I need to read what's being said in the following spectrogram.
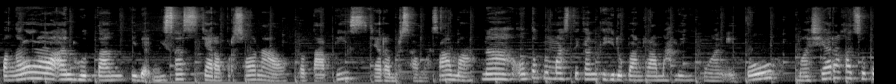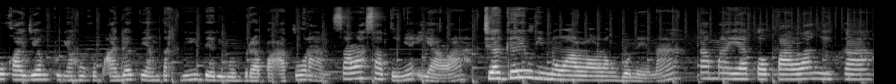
pengelolaan hutan tidak bisa secara personal, tetapi secara bersama-sama. Nah, untuk memastikan kehidupan ramah lingkungan itu, masyarakat suku Kajang punya hukum adat yang terdiri dari beberapa aturan. Salah satunya ialah Jagai Linoa Lolong Bonena, Kamaya Topalangika,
